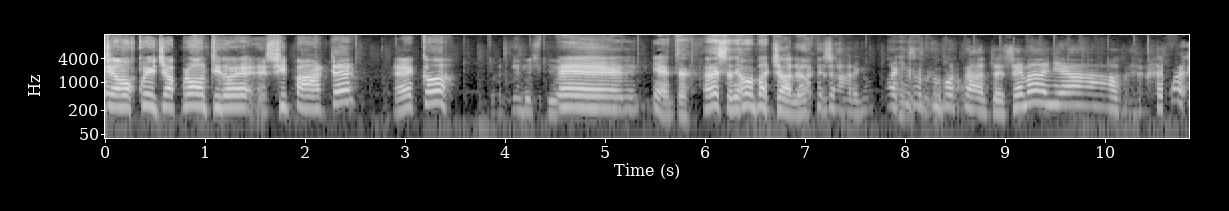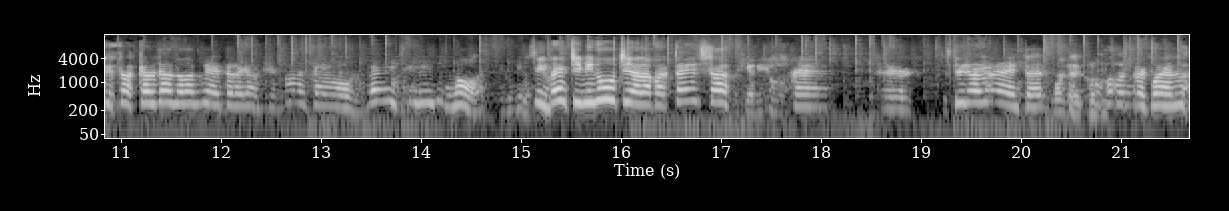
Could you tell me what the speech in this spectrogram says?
Siamo qui già pronti dove si parte. Ecco. E niente, adesso andiamo a baciare. La cosa più importante, se magna! Qua si sta scaldando l'ambiente, ragazzi. Mancano 20 minuti, no, sì, 20 minuti alla partenza. E, e, finalmente, oltre quello,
